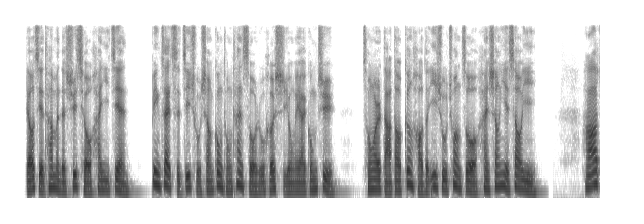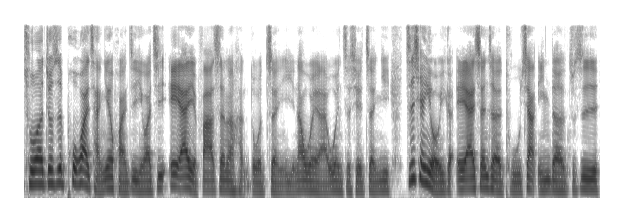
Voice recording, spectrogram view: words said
了解他们的需求和意见，并在此基础上共同探索如何使用 AI 工具，从而达到更好的艺术创作和商业效益。好，除了就是破坏产业环境以外，其实 AI 也发生了很多争议。那我也来问这些争议。之前有一个 AI 生成的图像赢得就是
